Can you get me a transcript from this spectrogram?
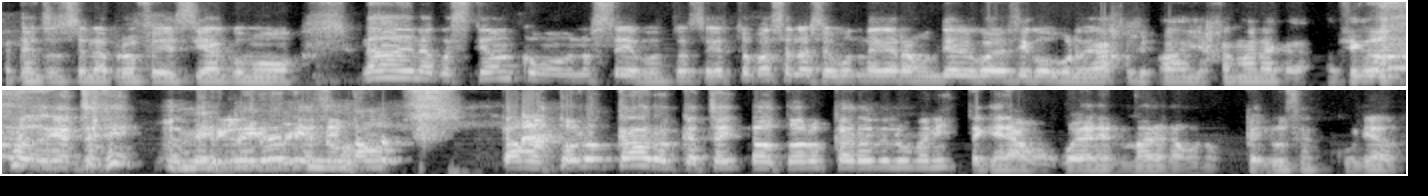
Entonces la profe decía como, no, de la cuestión como, no sé, pues entonces esto pasa en la Segunda Guerra Mundial, igual así como por debajo, así, ay, jamás acá. Así como, ¿cachai? Terrible gracia, así estamos, estamos todos los cabros, ¿cachai? Estamos todos los cabros del humanista, que éramos weón, hermano, éramos unos pelusas culiados.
